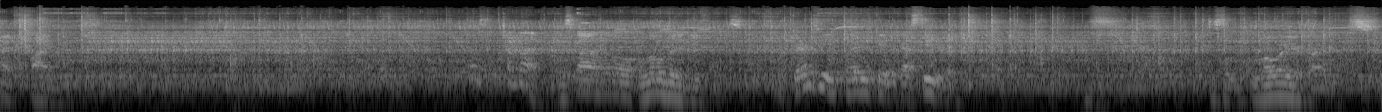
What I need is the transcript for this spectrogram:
I have five. That's not bad. It's got a little, a little bit of defense. Jersey played the Castillo. Just lower your brightness.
